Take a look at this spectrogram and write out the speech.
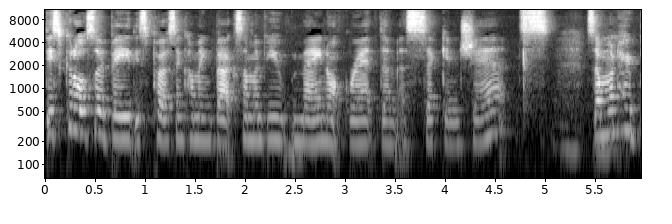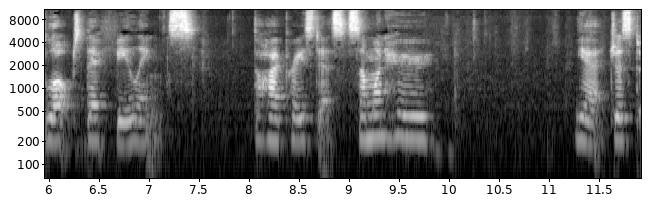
This could also be this person coming back. Some of you may not grant them a second chance. Someone who blocked their feelings. The High Priestess. Someone who, yeah, just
